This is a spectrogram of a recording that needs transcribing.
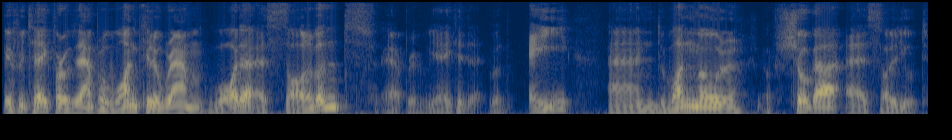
If we take, for example, 1 kilogram water as solvent, abbreviated with A, and 1 mole of sugar as solute,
